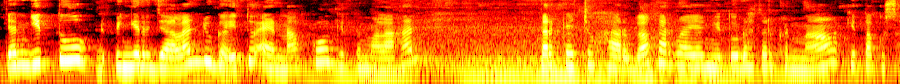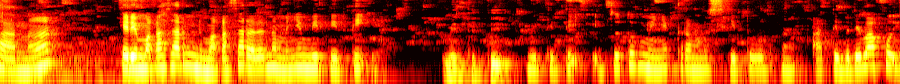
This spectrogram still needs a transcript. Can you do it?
Jangan gitu. Di pinggir jalan juga itu enak kok gitu. Malahan terkecoh harga karena yang itu udah terkenal kita ke sana. Kayak di Makassar di Makassar ada namanya mie titi. Mie titi. Mie titi itu tuh minyak kremes gitu. Nah tiba-tiba aku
